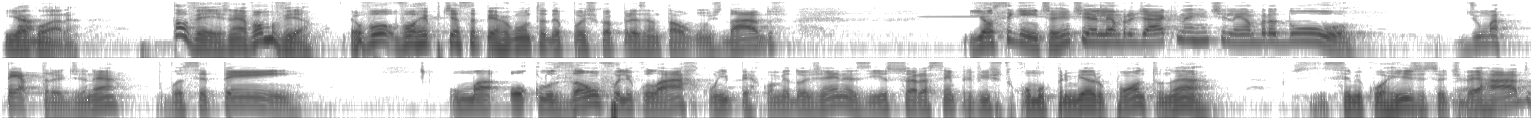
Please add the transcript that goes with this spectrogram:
E Ah. agora? Talvez, né? Vamos ver. Eu vou, vou repetir essa pergunta depois que eu apresentar alguns dados. E é o seguinte, a gente lembra de acne, a gente lembra do de uma tétrade, né? Você tem uma oclusão folicular com hipercomedogênese, e isso era sempre visto como o primeiro ponto, não é? Você me corrige se eu estiver errado.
